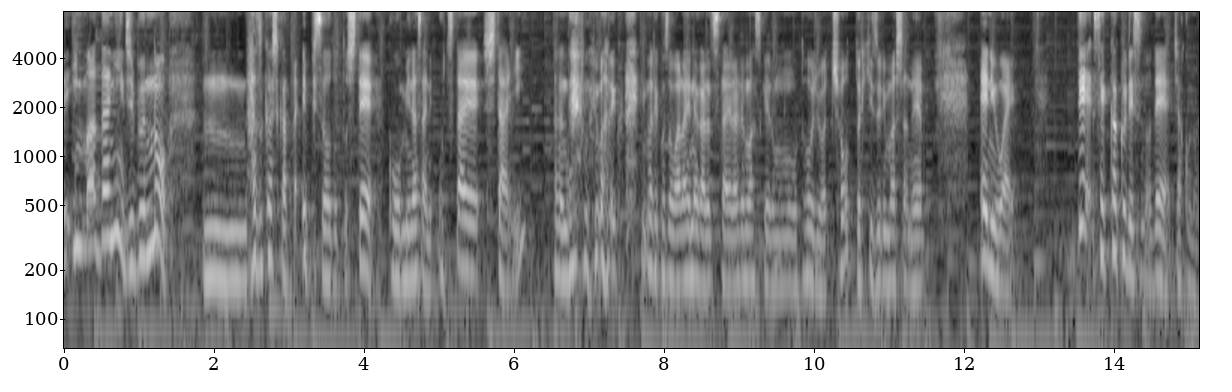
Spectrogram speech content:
いまだに自分の、うん、恥ずかしかったエピソードとして、こう皆さんにお伝えしたい。で今で今でこそ笑いながら伝えられますけれども、当時はちょっと引きずりましたね。Anyway。で、せっかくですので、じゃあこの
